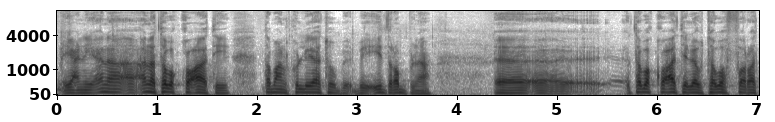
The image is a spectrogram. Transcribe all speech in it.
يعني أنا أنا توقعاتي طبعا كلياته بإيد ربنا. توقعاتي لو توفرت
